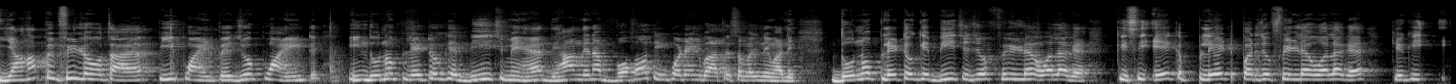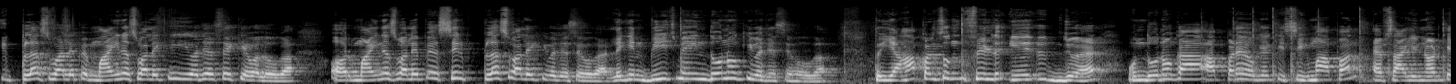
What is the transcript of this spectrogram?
यहाँ पे फ़ील्ड होता है पी पॉइंट पे, जो पॉइंट इन दोनों प्लेटों के बीच में है। ध्यान देना, बहुत इंपॉर्टेंट बात है समझने वाली। दोनों प्लेटों के बीच जो फ़ील्ड है, वो अलग है। किसी एक प्लेट पर जो फ़ील्ड है, वो अलग है, क्योंकि प्लस वाले पे माइनस वाले की वजह से केवल होगा। और माइनस वाले पे सिर्फ़ प्लस वाले की वजह से होगा, लेकिन बीच में इन दोनों की वजह से होगा। तो यहाँ पर तो फ़ील्ड जो है, उन दोनों का आप पढ़े होगे कि सिग्मा अपन एफ़ साइलिन नॉट के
